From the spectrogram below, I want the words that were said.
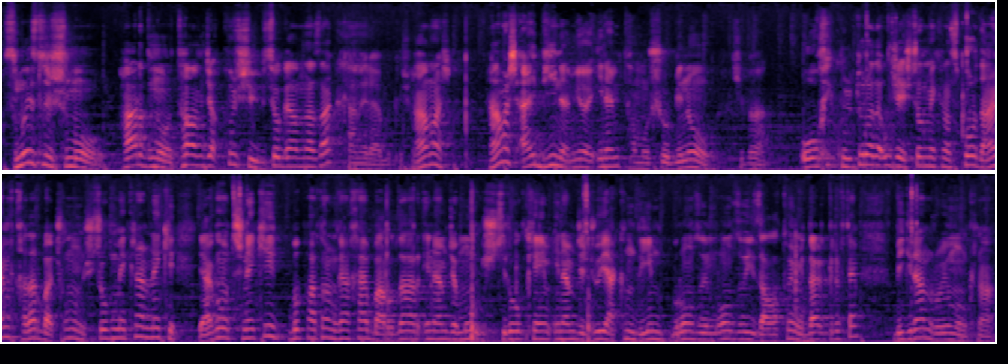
В смысле шму? Хардмо, там джа куши, все гам назад. Камера быкаш. Хамаш, хамаш ай бинам, ё, инами тамошо бино. Чиба? Охи культурада уҷа иштирок мекунанд спорт ҳами қадар бачаҳомон иштирок мекунанд не ки ягон тишне ки бипартон меган хай бародар инамҷа мо иштирокем инамҷа ҷои якум дуюм бронзовый бронзовый золотой медаль гирифтем бигиранд рӯимон кунанд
